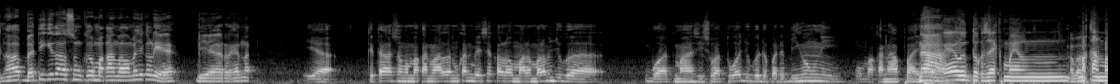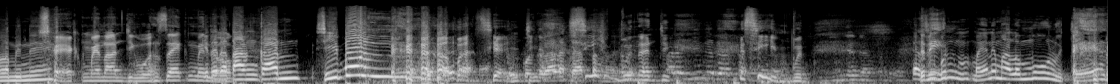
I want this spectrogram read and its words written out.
Nah, berarti kita langsung ke makan malam aja kali ya, biar enak. Iya, kita langsung ke makan malam kan biasanya kalau malam-malam juga buat mahasiswa tua juga udah pada bingung nih mau makan apa ya. Nah. Oke untuk segmen Apa? makan malam ini Segmen anjing bukan segmen kita dong. datangkan Sibun. apa sih anjing? Datang. Sibun anjing. Sibun. Ya, Tapi- Sibun mainnya malam mulu, Ceng.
